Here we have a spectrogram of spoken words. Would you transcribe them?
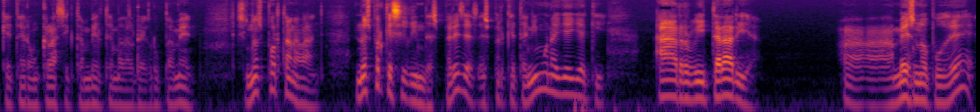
aquest era un clàssic també el tema del reagrupament, si no es porten abans, no és perquè siguin despreses, és perquè tenim una llei aquí arbitrària a, a més no poder,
